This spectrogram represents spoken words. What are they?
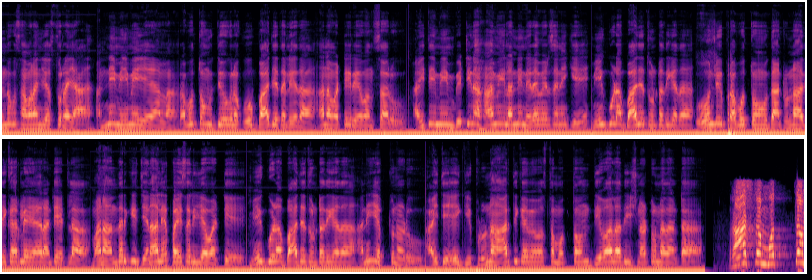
ఎందుకు సమరం చేస్తురయ్యా అన్ని మేమే చేయాలనా? ప్రభుత్వం ఉద్యోగులకు బాధ్యత లేదా? అనబట్టి రేవంత్ సారు. అయితే మేము పెట్టిన హామీ హామీలన్నీ నెరవేర్చడానికి మీకు కూడా బాధ్యత ఉంటది కదా? ఓన్లీ ప్రభుత్వం దాంట్లో ఉన్న అధికారులు వేయాలంటే ఎట్లా? మన అందరికి జనాలే పైసలు ఇవ్వబట్టి మీకు కూడా బాధ్యత ఉంటది కదా? అని చెప్తున్నాడు. అయితే ఇప్పుడున్న ఆర్థిక వ్యవస్థ మొత్తం దివాలా తీసినట్టు ఉన్నదంట రాష్ట్రం మొత్తం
